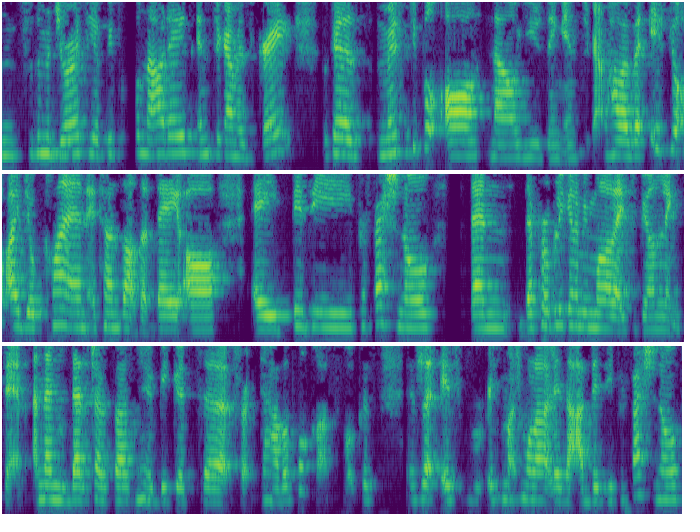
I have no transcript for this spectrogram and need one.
mm, for the majority of people nowadays, Instagram is great because most people are now using Instagram. However, if your ideal client, it turns out that they are a busy professional then they're probably going to be more likely to be on LinkedIn. And then they're the type of person who would be good to, for, to have a podcast for because it's, it's, it's much more likely that a busy professional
